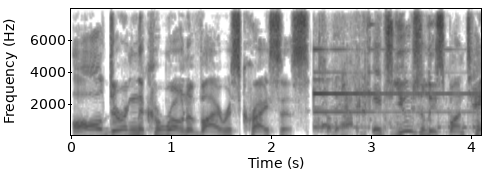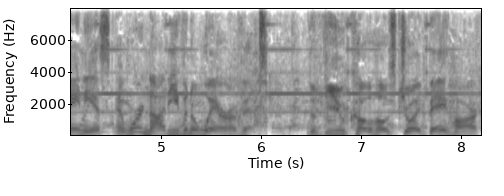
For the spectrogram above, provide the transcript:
all during the coronavirus crisis. It's usually spontaneous, and we're not even aware of it. The View co host Joy Behar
